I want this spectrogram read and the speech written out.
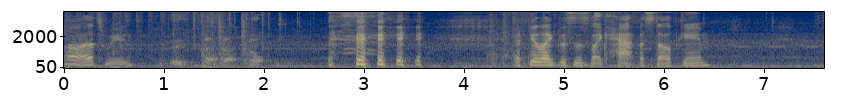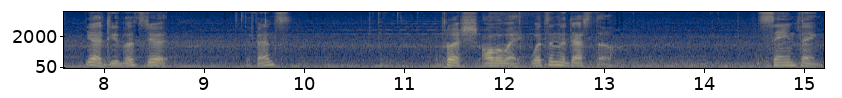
Oh, that's weird. I feel like this is like half a stealth game. Yeah, dude, let's do it. Defense? Push all the way. What's in the desk, though? Same thing.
